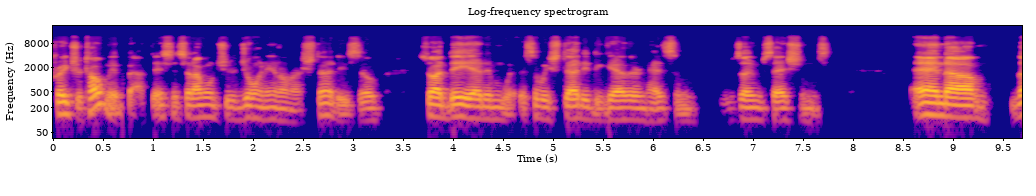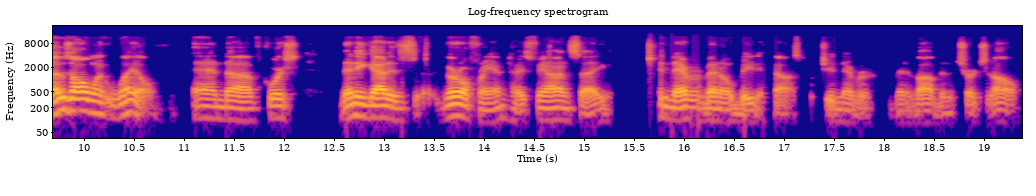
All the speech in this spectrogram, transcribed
preacher told me about this and said, "I want you to join in on our studies." So so I did, and so we studied together and had some Zoom sessions, and um, those all went well. And uh, of course, then he got his girlfriend, his fiance. She'd never been obedient gospel. She'd never been involved in the church at all.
